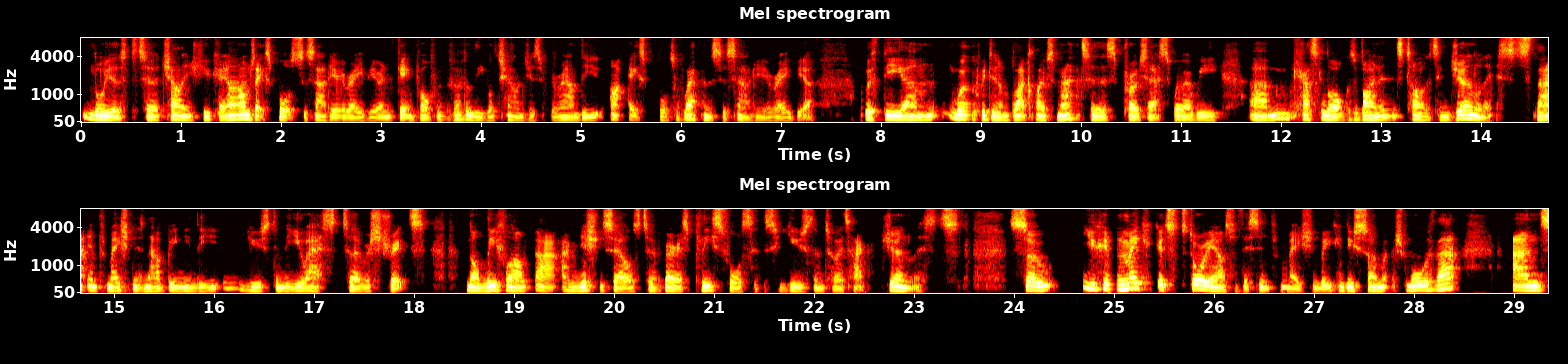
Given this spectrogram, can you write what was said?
lawyers to challenge UK arms exports to Saudi Arabia and get involved with other legal challenges around the export of weapons to Saudi Arabia. With the um, work we did on Black Lives Matters process, where we um, catalogued violence targeting journalists, that information is now being in the, used in the US to restrict non lethal uh, ammunition sales to various police forces who use them to attack journalists. So you can make a good story out of this information, but you can do so much more with that. And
